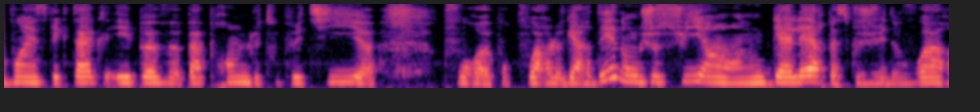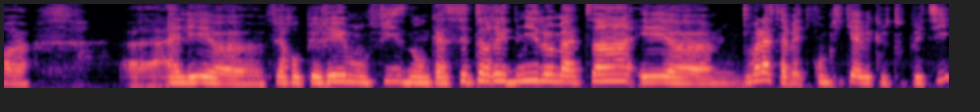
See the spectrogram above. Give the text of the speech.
voient un spectacle et peuvent pas prendre le tout petit pour pouvoir le garder. Donc je suis en galère parce que je vais devoir aller euh, faire opérer mon fils donc à 7h30 le matin et euh, voilà ça va être compliqué avec le tout petit.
